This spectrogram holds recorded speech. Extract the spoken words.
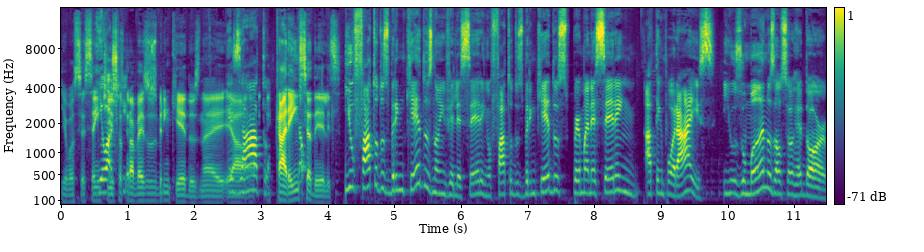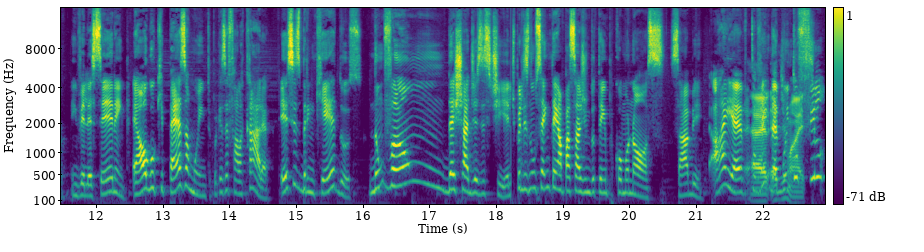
E você sente acho isso que- através dos brinquedos, né? E a- Exato. A, carência deles. E o fato dos brinquedos não envelhecerem, o fato dos brinquedos permanecerem atemporais e os humanos ao seu redor envelhecerem, é algo que pesa muito. Porque você fala, cara, esses brinquedos não vão deixar de existir. Eles, tipo, eles não sentem a passagem do tempo como nós, sabe? Ai, é, tá É- vendo? é É, muito filo-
